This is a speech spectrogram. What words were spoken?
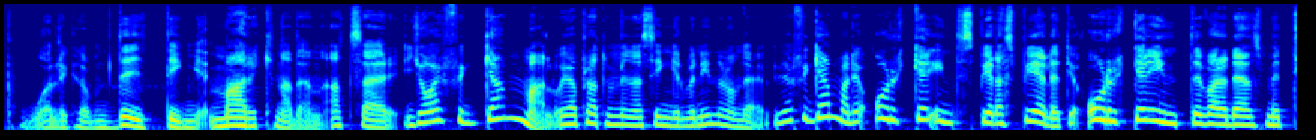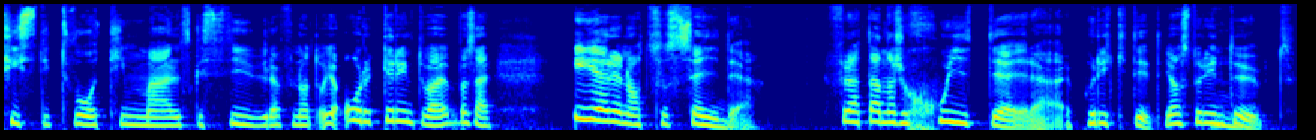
på liksom datingmarknaden. Att så här, jag är för gammal och jag pratar med mina singelväninnor om det. Jag är för gammal, jag orkar inte spela spelet. Jag orkar inte vara den som är tyst i två timmar, ska sura för något. Och jag orkar inte vara, bara så här, är det något så säg det. För att annars så skiter jag i det här, på riktigt. Jag står inte ut.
